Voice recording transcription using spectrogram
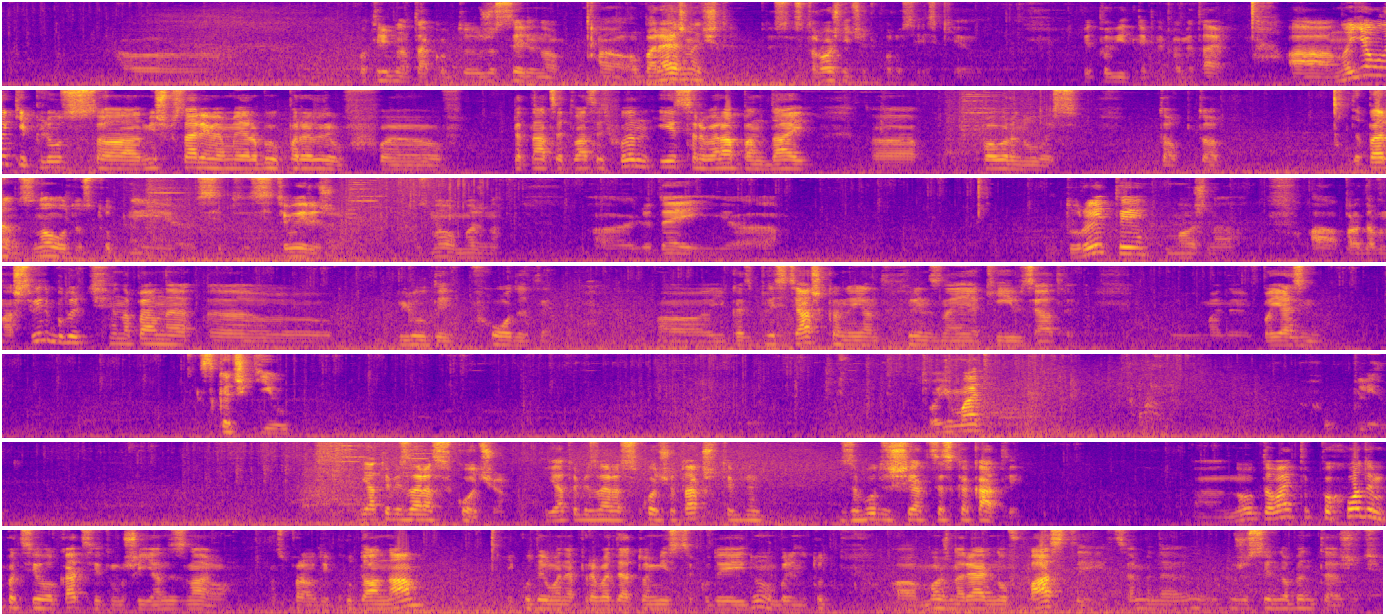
потрібно так от дуже сильно е, обережничати, тобто осторожничати по-російськи. Відповідник, не пам'ятаю. А, ну є великий плюс. е, між серіями я робив перерив е, в 15-20 хвилин, і сервера Bandai е, повернулись. Тобто Тепер знову доступний е, сіт- сітєвий режим. Знову можна е, людей е, дурити, можна. А, правда, в наш світ будуть, напевне, е, люди входити. Е, якась блістяшка, ну я хрін знає, як її взяти. У мене боязнь скачків. Твою мать! Блін. Я тобі зараз скочу. Я тобі зараз скочу так, що ти, блін, забудеш, як це скакати. Е, Ну, давайте походимо по цій локації, тому що я не знаю насправді, куди нам і куди мене приведе то місце, куди я йду. Ну, блін, тут а, можна реально впасти, і це мене ну, дуже сильно бентежить.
